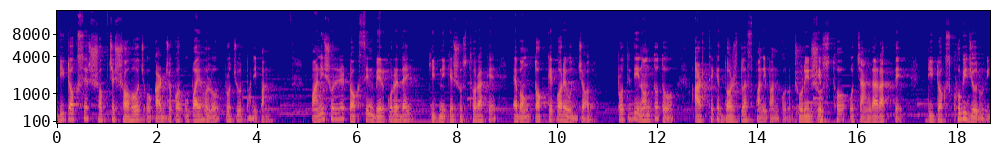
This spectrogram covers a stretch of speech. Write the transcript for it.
ডিটক্সের সবচেয়ে সহজ ও কার্যকর উপায় হলো প্রচুর পানি পান। পানি শরীরে টক্সিন বের করে দেয়, কিডনিকে সুস্থ রাখে এবং ত্বককে করে উজ্জ্বল। প্রতিদিন অন্তত আট থেকে দশ গ্লাস পানি পান করুন। শরীর সুস্থ ও চাঙ্গা রাখতে ডিটক্স খুবই জরুরি।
